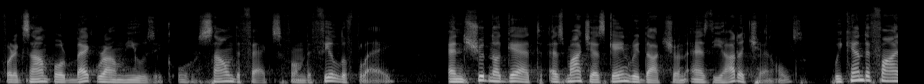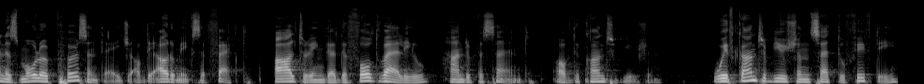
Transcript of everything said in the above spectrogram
for example background music or sound effects from the field of play, and should not get as much as gain reduction as the other channels, we can define a smaller percentage of the auto mix effect, altering the default value 100% of the contribution. With contribution set to 50,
